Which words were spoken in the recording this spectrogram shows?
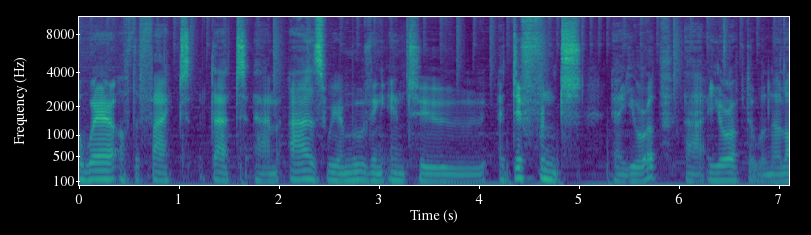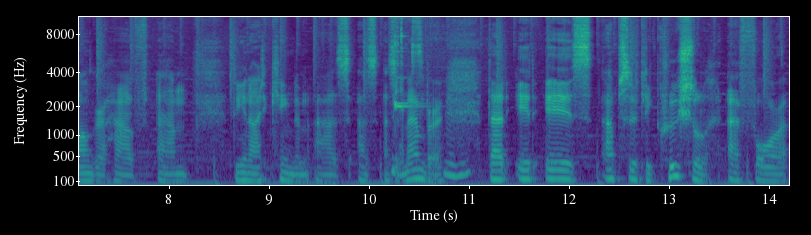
aware of the fact that um, as we are moving into a different uh, Europe, uh, a Europe that will no longer have um, the United Kingdom as as, as yes. a member, mm-hmm. that it is absolutely crucial uh, for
